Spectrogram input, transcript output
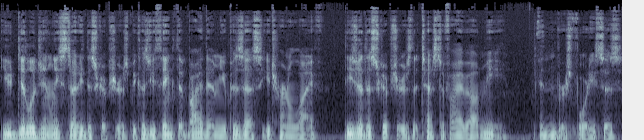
You diligently study the Scriptures because you think that by them you possess eternal life. These are the Scriptures that testify about me. In verse 40 it says,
